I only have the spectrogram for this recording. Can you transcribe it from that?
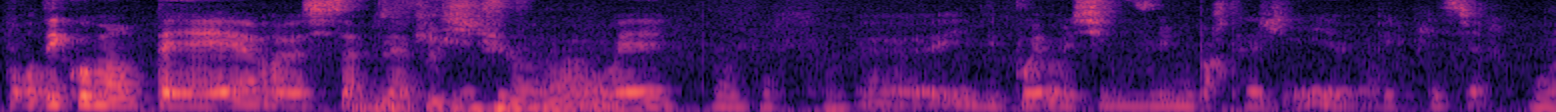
pour des commentaires, si ça vous Des a plu. etc. questions, Ouais. peu importe. Ouais, et des poèmes aussi que vous voulez nous partager, avec plaisir. Ouais,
